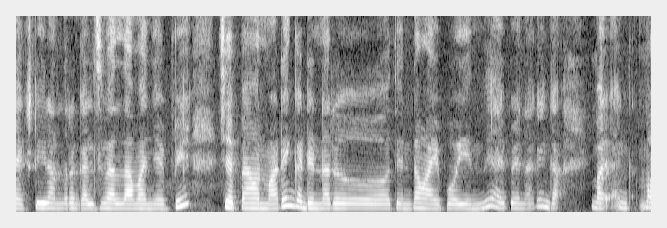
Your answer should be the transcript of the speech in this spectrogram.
నెక్స్ట్ ఇయర్ అందరం కలిసి వెళ్దామని చెప్పి చెప్పామన్నమాట. ఇంకా డిన్నర్ తినడం అయిపోయింది. అయిపోయినాక ఇంకా ఇంకా మా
